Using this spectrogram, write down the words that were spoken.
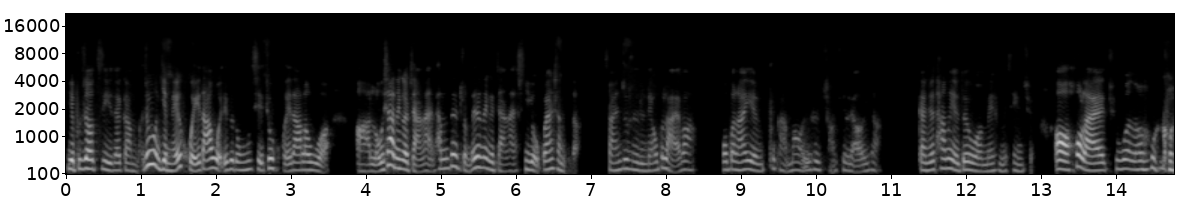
也不知道自己在干嘛，就也没回答我这个东西，就回答了我啊，楼下那个展览，他们在准备的那个展览是有关什么的，反正就是聊不来吧。我本来也不感冒，就是想去聊一下，感觉他们也对我没什么兴趣。哦，后来去问了我国。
